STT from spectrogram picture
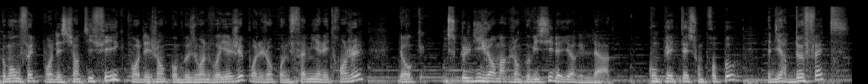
Comment vous faites pour des scientifiques, pour des gens qui ont besoin de voyager, pour les gens qui ont une famille à l'étranger? Donc ce que dit Jean-Marc Jancovici, d'ailleurs, il a complété son propos, c'est-à-dire de fait,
